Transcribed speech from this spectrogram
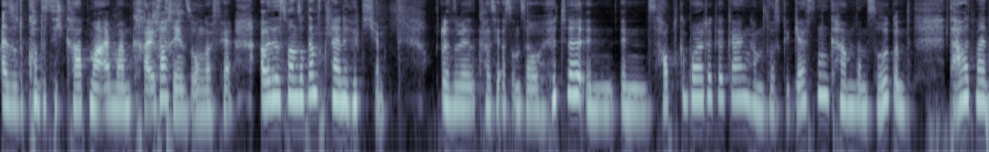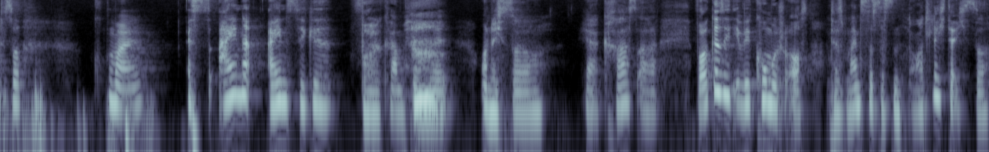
Also du konntest dich gerade mal einmal im Kreis Krass. drehen, so ungefähr. Aber das waren so ganz kleine Hütchen. Und dann sind wir quasi aus unserer Hütte in, ins Hauptgebäude gegangen, haben dort gegessen, kamen dann zurück und David meinte so, guck mal, es ist eine einzige Wolke am Himmel. Und ich so, ja krass, aber Wolke sieht irgendwie komisch aus. Und das meinst du, das sind Nordlichter? Ich so,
